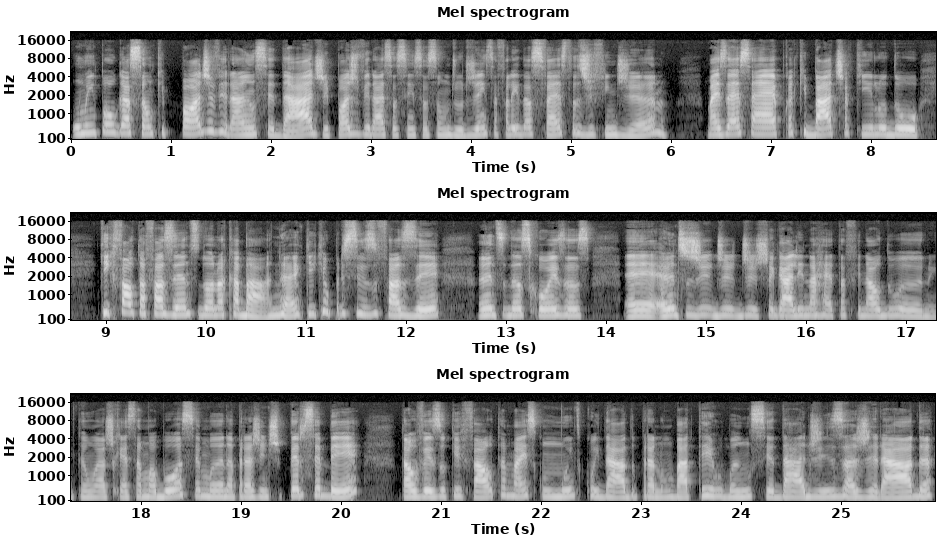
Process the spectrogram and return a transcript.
uma empolgação que pode virar ansiedade, pode virar essa sensação de urgência. Falei das festas de fim de ano, mas essa é a época que bate aquilo do o que, que falta fazer antes do ano acabar, né? O que, que eu preciso fazer antes das coisas, é, antes de, de, de, chegar ali na reta final do ano. Então, eu acho que essa é uma boa semana para a gente perceber, talvez, o que falta, mas com muito cuidado para não bater uma ansiedade exagerada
